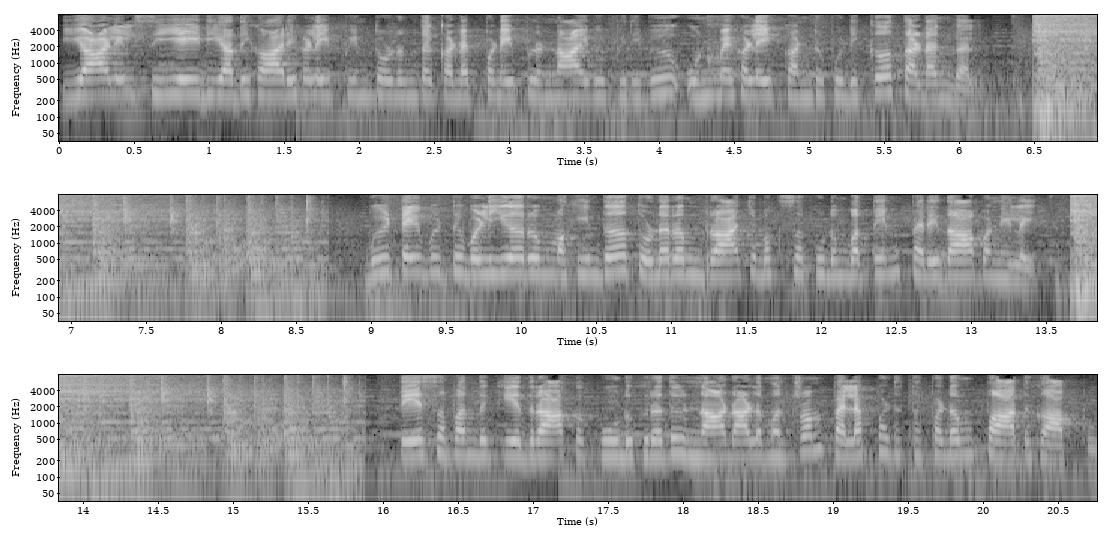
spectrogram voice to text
யாழில் சிஐடி அதிகாரிகளை பின்தொடர்ந்த கடற்படை புலனாய்வு பிரிவு உண்மைகளை கண்டுபிடிக்க தடங்கல். வீட்டை விட்டு வெளியேறும் மகிந்த தொடரும் ராஜபக்ச குடும்பத்தின் பரிதாப நிலை. தேசபந்துக்கு எதிராக கூடுகிறது நாடாளுமன்றம் பலப்படுத்தப்படும் பாதுகாப்பு.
